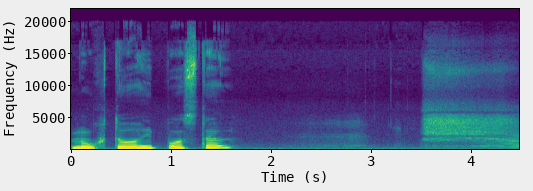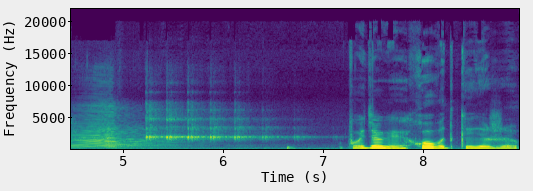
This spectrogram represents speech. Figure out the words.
Ну, хто імпостер? Подяги, хованки режим.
